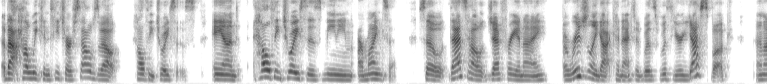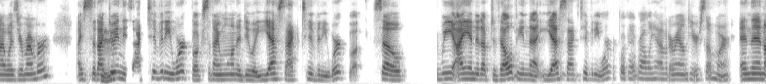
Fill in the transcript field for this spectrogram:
about how we can teach ourselves about healthy choices and healthy choices, meaning our mindset. So that's how Jeffrey and I originally got connected was with your Yes book. And I was, you remember? I said, I'm Mhm. doing these activity workbooks and I want to do a Yes activity workbook. So we I ended up developing that yes activity workbook. I probably have it around here somewhere. And then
